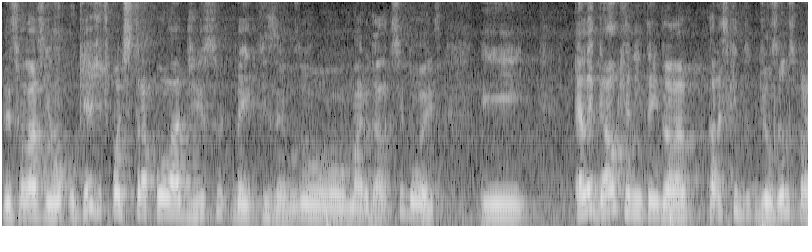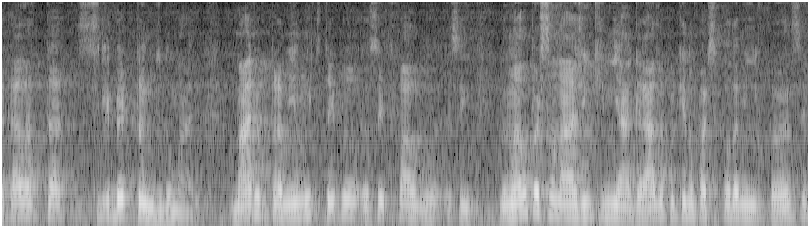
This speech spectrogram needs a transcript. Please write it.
Eles falaram assim, o que a gente pode extrapolar disso? Daí fizemos o Mario Galaxy 2. E é legal que a Nintendo, ela parece que de uns anos pra cá, ela tá se libertando do Mario. Mario, pra mim, há muito tempo, eu, eu sempre falo, assim, não é um personagem que me agrada porque não participou da minha infância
